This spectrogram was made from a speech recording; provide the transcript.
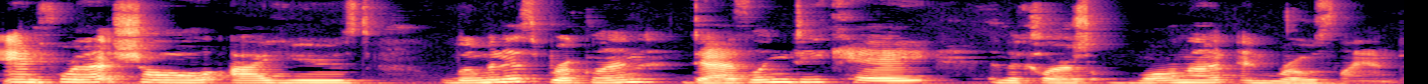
And for that shawl, I used Luminous Brooklyn, Dazzling DK, in the colors Walnut and Roseland.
